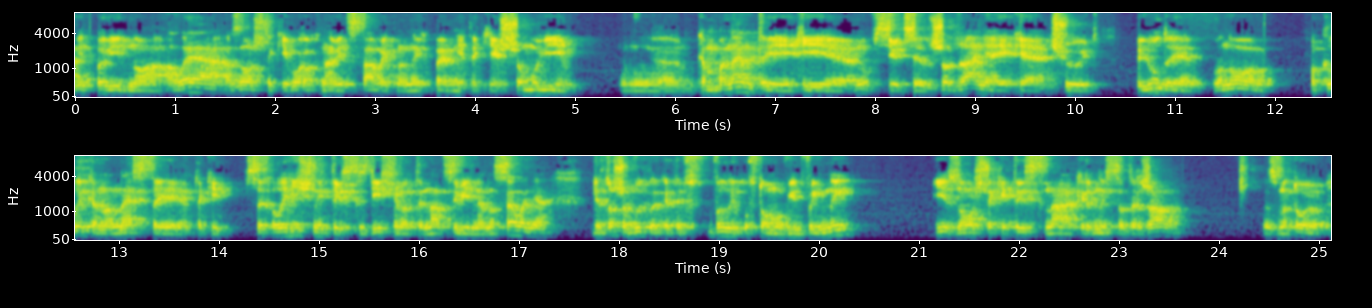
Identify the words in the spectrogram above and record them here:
Відповідно, але знову ж таки ворог навіть ставить на них певні такі шумові е, компоненти, які ну всі ці жоржання, яке чують люди, воно покликано нести такий психологічний тиск, здійснювати на цивільне населення для того, щоб викликати велику втому від війни, і знову ж таки тиск на керівництво держави з метою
